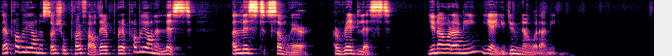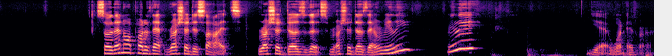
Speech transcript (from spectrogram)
They're probably on a social profile. They're, they're probably on a list, a list somewhere, a red list. You know what I mean? Yeah, you do know what I mean. So they're not part of that Russia decides. Russia does this. Russia does that. Really? Really? Yeah, whatever.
